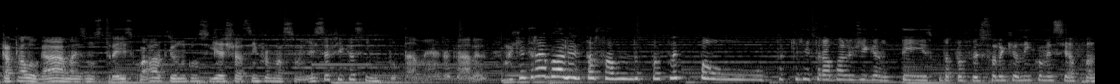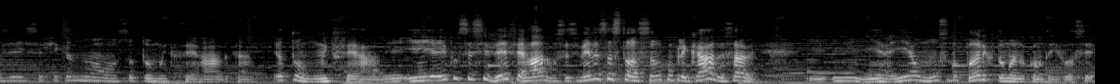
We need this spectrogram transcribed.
catalogar mais uns 3, 4 e eu não consegui achar essa informação. E aí você fica assim, puta merda, cara. Mas que trabalho ele tá falando? Eu falei, puta, aquele trabalho gigantesco da professora que eu nem comecei a fazer. E você fica, nossa, eu tô muito ferrado, cara. Eu tô muito ferrado. E, e aí você se vê ferrado, você se vê nessa situação complicada, sabe? E, e, e aí é o monstro do pânico tomando conta de você.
